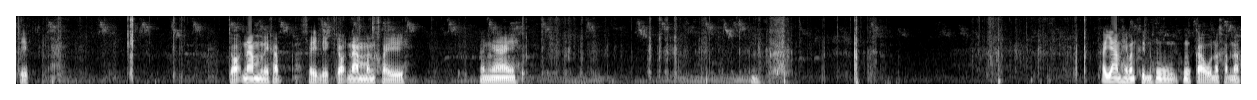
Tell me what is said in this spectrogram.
เหล็กเจาะน้ำเลยครับ ใส่เหล็กเจาะน้ำมันค่อยนั่นไง พยายามให้มันขึ้นหูหูเก่านะครับเนาะ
